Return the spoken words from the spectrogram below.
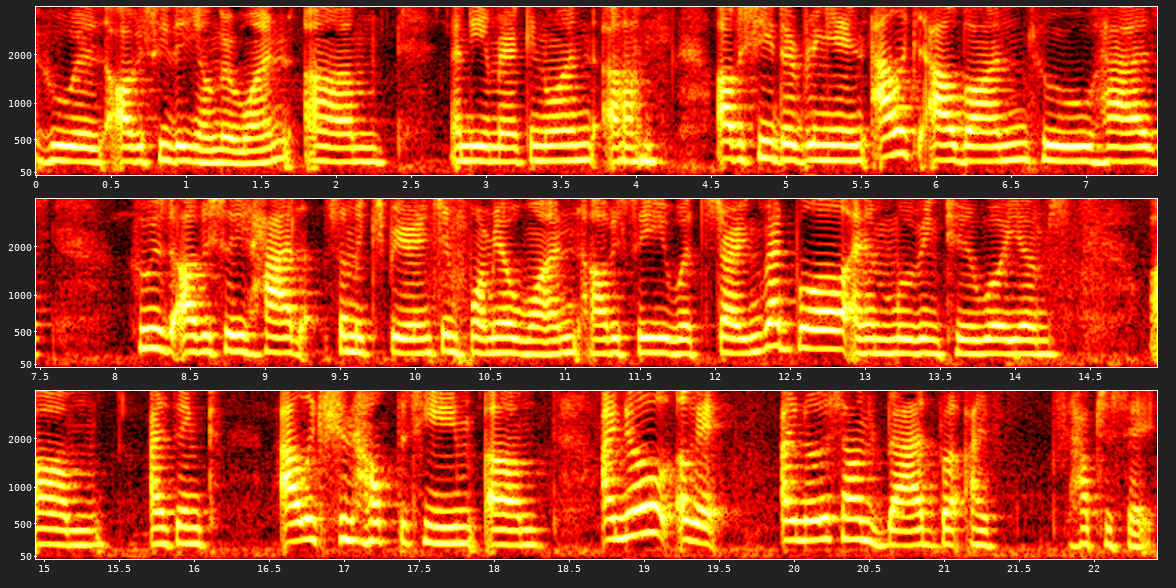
who is obviously the younger one, um, and the American one, um, obviously they're bringing in Alex Albon, who has who's obviously had some experience in Formula One, obviously with starting Red Bull and then moving to Williams. Um, I think Alex can help the team. Um, I know, okay, I know this sounds bad, but I have to say,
